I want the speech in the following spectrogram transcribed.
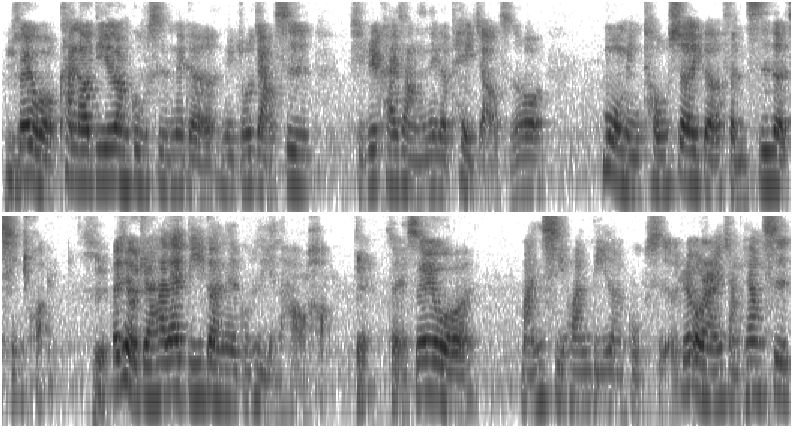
嗯，所以我看到第一段故事那个女主角是喜剧开场的那个配角的时候，莫名投射一个粉丝的情怀。是。而且我觉得她在第一段那个故事演的好好。对。对，所以我。蛮喜欢第一段故事，我觉得偶然想象是，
